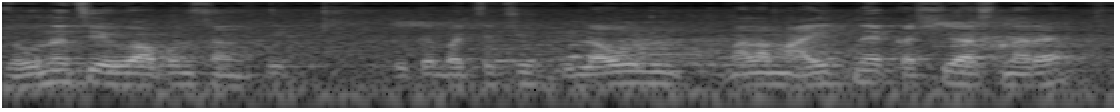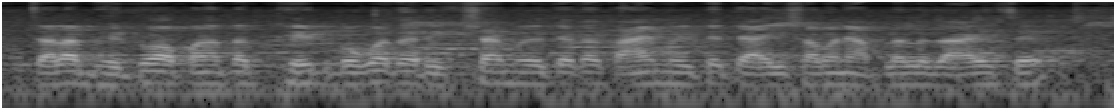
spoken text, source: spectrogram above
घेऊनच येऊ आपण सांगते. तिथे बच्च्याची फुलावूल मला माहीत नाही कशी असणार आहे. त्याला भेटू आपण आता थेट बघू आता रिक्षा मिळते का काय मिळते त्या हिशोबाने आपल्याला जायचं आहे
